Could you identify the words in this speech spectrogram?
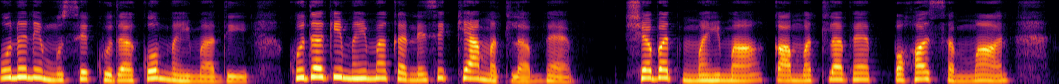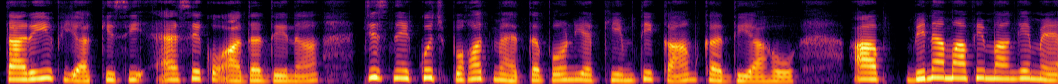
उन्होंने मुझसे खुदा को महिमा दी। खुदा की महिमा करने से क्या मतलब है? शब्द महिमा का मतलब है बहुत सम्मान, तारीफ़ या किसी ऐसे को आदर देना जिसने कुछ बहुत महत्वपूर्ण या कीमती काम कर दिया हो। आप बिना माफ़ी मांगे मैं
